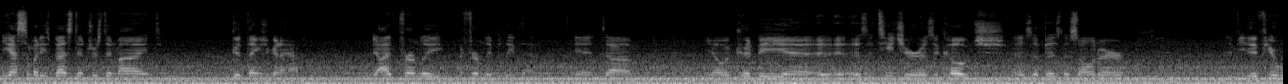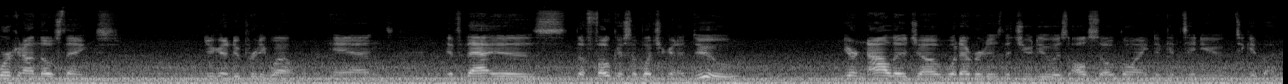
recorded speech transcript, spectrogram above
you got somebody's best interest in mind, good things are going to happen. Yeah, I firmly, I firmly believe that. And um, you know, it could be uh, as a teacher, as a coach, as a business owner. If, you, if you're working on those things, you're going to do pretty well. And if that is the focus of what you're going to do, your knowledge of whatever it is that you do is also going to continue to get better.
